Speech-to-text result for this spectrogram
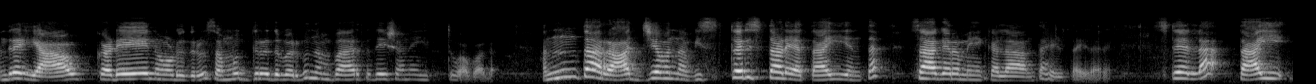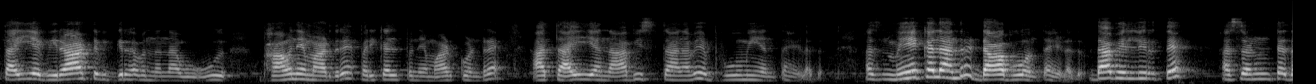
ಅಂದ್ರೆ ಯಾವ ಕಡೆ ನೋಡಿದ್ರು ಸಮುದ್ರದವರೆಗೂ ನಮ್ಮ ಭಾರತ ದೇಶನೇ ಇತ್ತು ಅವಾಗ. ಅಂತ ರಾಜ್ಯವನ್ನ ವಿಸ್ತರಿಸ್ತಾಳೆ ಆ ತಾಯಿ ಅಂತ ಸಾಗರ ಮೇಖಲಾ ಅಂತ ಹೇಳ್ತಾ ಇದ್ದಾರೆ. ಅಷ್ಟೇ ಅಲ್ಲ ತಾಯಿ, ತಾಯಿಯ ವಿರಾಟ್ ವಿಗ್ರಹವನ್ನ ನಾವು ಭಾವನೆ ಮಾಡಿದ್ರೆ, ಪರಿಕಲ್ಪನೆ ಮಾಡಿಕೊಂಡ್ರೆ ಆ ತಾಯಿಯ ನಾಭಿಸ್ಥಾನವೇ ಭೂಮಿ ಅಂತ ಹೇಳೋದು. ಅದು ಮೇಕಲ ಅಂದ್ರೆ ಡಾಬು ಅಂತ ಹೇಳೋದು. ಡಾಬ್ ಎಲ್ಲಿರುತ್ತೆ? ಆ ಸೊಂಟದ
